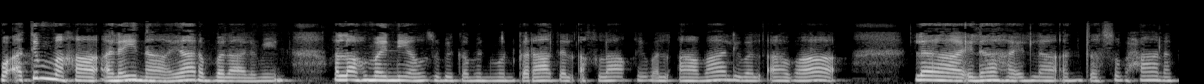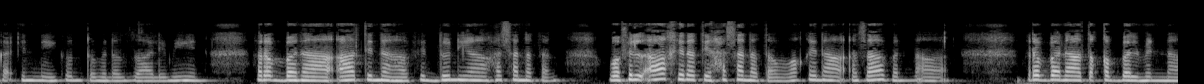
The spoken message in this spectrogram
و اتم ہا علینا یا رب العالمین۔ اللہ انی اعوذ بک من منکرات الاخلاق والآمال والآباء لا الہ الا انت، سبحانک انی کنت من الظالمین۔ ربنا آتنا فی الدنیا حسنتا وفی الآخرة حسنتا وقنا عذاب النار۔ ربنا تقبل منا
